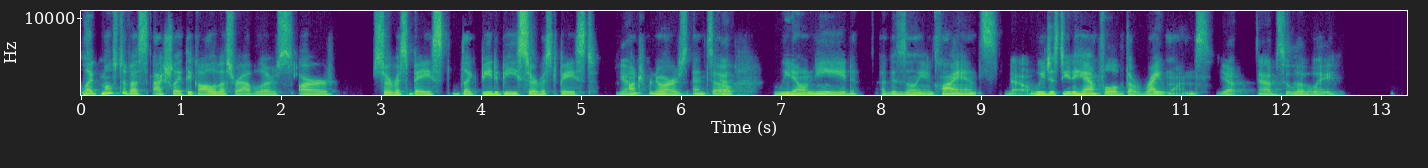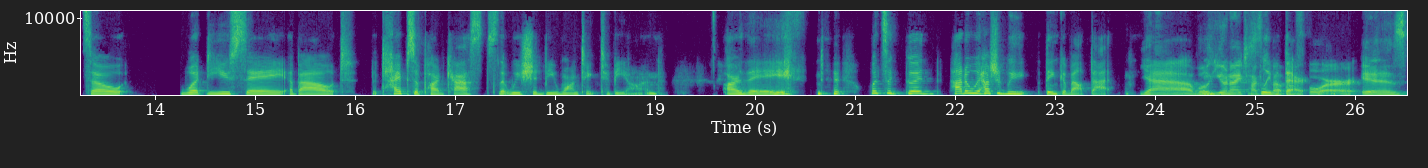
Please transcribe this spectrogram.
like most of us, actually, I think all of us Ravelers are service based, like B2B service based Yeah. entrepreneurs. And so Yeah. we don't need a gazillion clients. no We just need a handful of the right ones. yep absolutely So, what do you say about the types of podcasts that we should be wanting to be on? Are they what's a good how do we how should we think about that? Yeah. Well, you and I talked about before is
